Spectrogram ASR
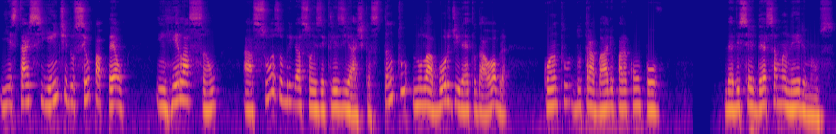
e estar ciente do seu papel em relação às suas obrigações eclesiásticas, tanto no labor direto da obra quanto do trabalho para com o povo Deve ser dessa maneira, irmãos.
